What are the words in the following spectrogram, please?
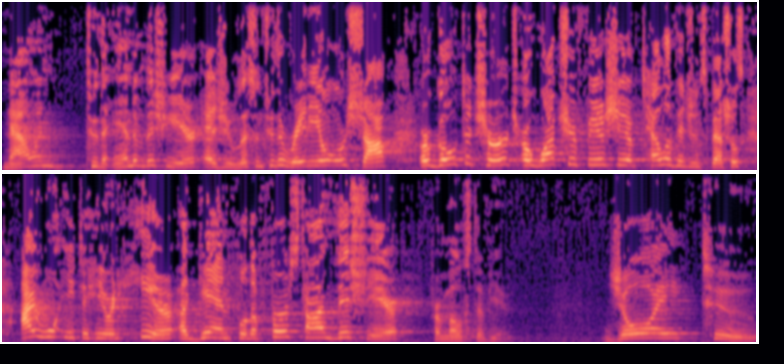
now and to the end of this year, as you listen to the radio or shop or go to church or watch your fair share of television specials, I want you to hear it here again for the first time this year for most of you. Joy to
